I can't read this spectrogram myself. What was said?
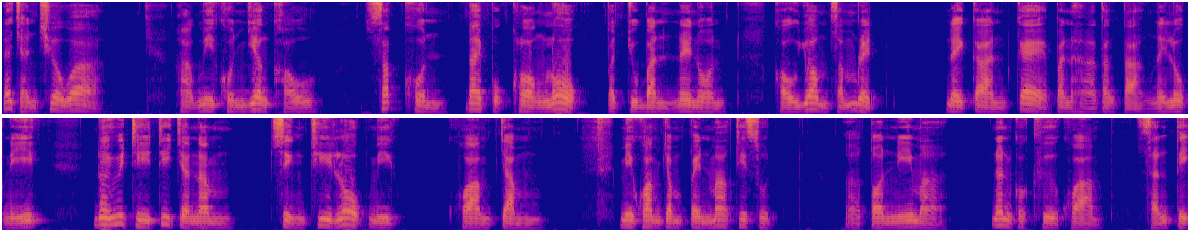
และฉันเชื่อว่า หากมีคนเยี่ยงเขาสักคนได้ปกครองโลกปัจจุบันแน่นอน เขาย่อมสำเร็จในการแก้ปัญหาต่างๆ ในโลกนี้ โดยวิธีที่จะนำสิ่งที่โลกมีความจำ มีความจำเป็นมากที่สุดอตอนนี้มา นั่นก็คือความสันติ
